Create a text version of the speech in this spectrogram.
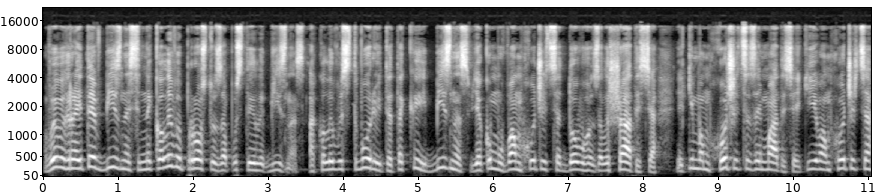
Ви виграєте в бізнесі не коли ви просто запустили бізнес, а коли ви створюєте такий бізнес, в якому вам хочеться довго залишатися, яким вам хочеться займатися, який вам хочеться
